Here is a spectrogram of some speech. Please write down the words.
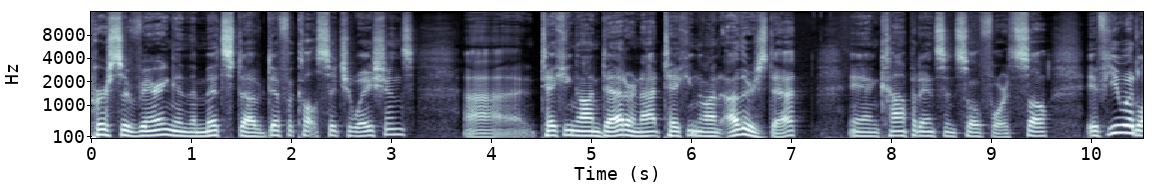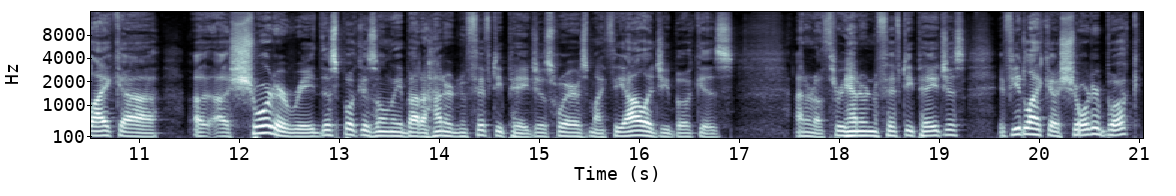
persevering in the midst of difficult situations, uh, taking on debt or not taking on others' debt, and competence and so forth. So, if you would like a, a, a shorter read, this book is only about 150 pages, whereas my theology book is I don't know, 350 pages. If you'd like a shorter book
